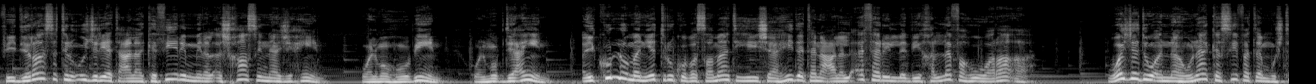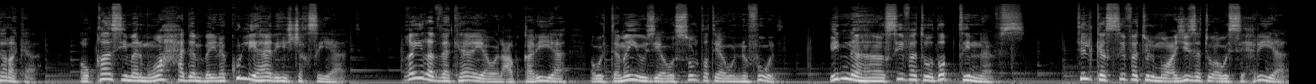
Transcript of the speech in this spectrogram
في دراسة أجريت على كثير من الأشخاص الناجحين والموهوبين والمبدعين أي كل من يترك بصماته شاهدة على الأثر الذي خلفه وراءه وجدوا أن هناك صفة مشتركة أو قاسما موحدا بين كل هذه الشخصيات غير الذكاء أو العبقرية أو التميز أو السلطة أو النفوذ إنها صفة ضبط النفس. تلك الصفة المعجزة أو السحرية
